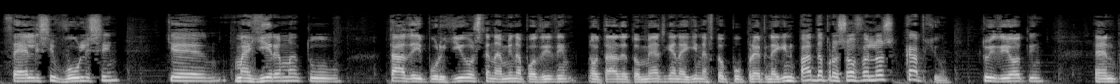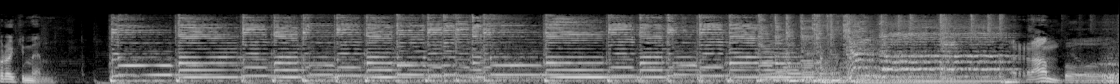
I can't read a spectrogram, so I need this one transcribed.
θέληση, βούληση και μαγείρεμα του τάδε Υπουργείου ώστε να μην αποδίδει ο τάδε τομέας για να γίνει αυτό που πρέπει να γίνει πάντα προς όφελος κάποιου, του ιδιώτη εν προκειμένου. Ράμπο.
